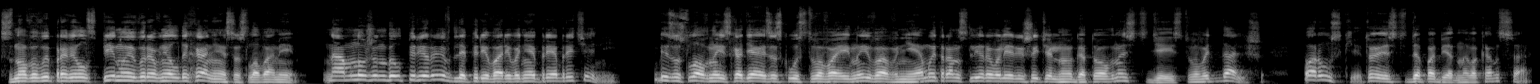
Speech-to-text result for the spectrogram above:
Снова выправил спину и выровнял дыхание со словами «Нам нужен был перерыв для переваривания приобретений». Безусловно, исходя из искусства войны, вовне мы транслировали решительную готовность действовать дальше. По-русски, то есть до победного конца.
